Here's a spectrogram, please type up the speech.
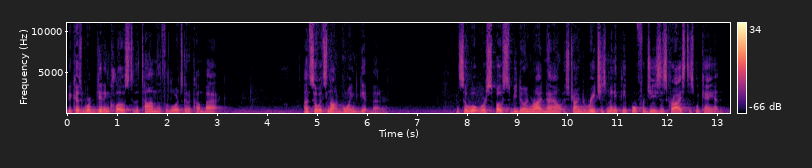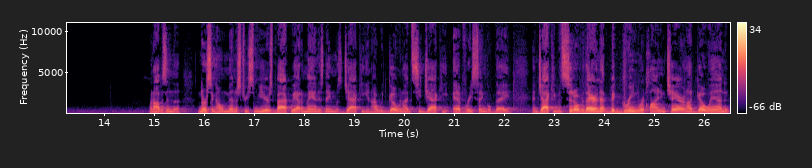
because we're getting close to the time that the Lord's going to come back. And so it's not going to get better. And so, what we're supposed to be doing right now is trying to reach as many people for Jesus Christ as we can. When I was in the nursing home ministry some years back, we had a man, his name was Jackie, and I would go and I'd see Jackie every single day. And Jackie would sit over there in that big green reclining chair, and I'd go in and,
